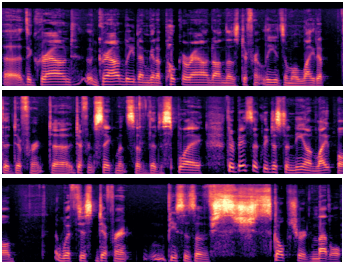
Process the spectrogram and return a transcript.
uh, the ground ground lead, I'm going to poke around on those different leads and we'll light up the different uh, different segments of the display. They're basically just a neon light bulb with just different pieces of sculptured metal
